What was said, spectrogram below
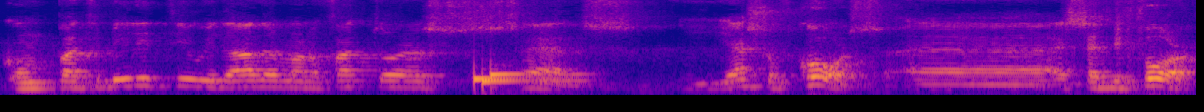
Compatibility with other manufacturers' cells. Yes, of course. Uh, I said before,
